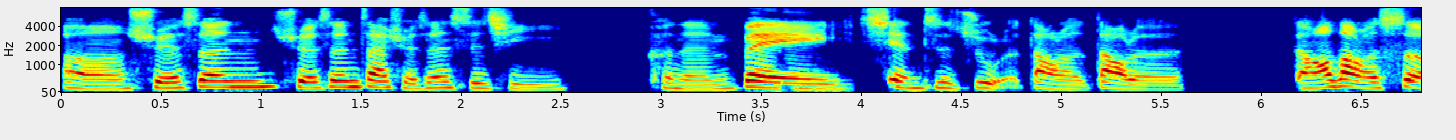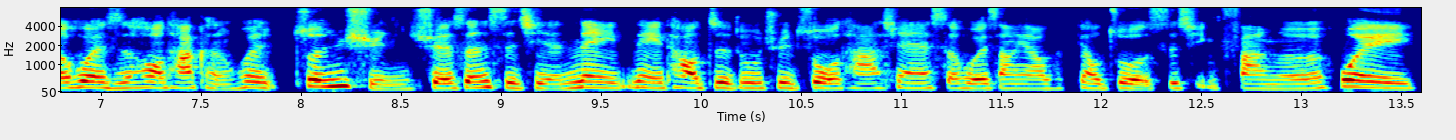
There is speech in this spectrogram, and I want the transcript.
嗯，学生学生在学生时期可能被限制住了，到了到了，然后到了社会之后，他可能会遵循学生时期的那那一套制度去做他现在社会上要要做的事情，反而会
